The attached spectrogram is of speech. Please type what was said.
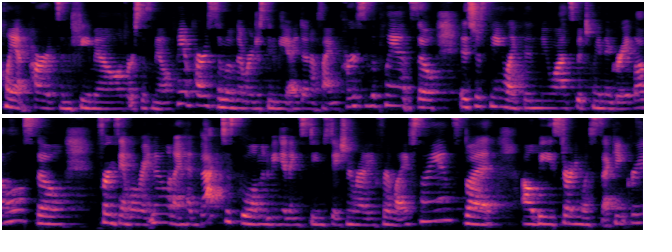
plant parts and female versus male plant parts. Some of them are just going to be identifying parts of the plant. So it's just seeing like the nuance between the grade levels. So for example right now when i head back to school i'm going to be getting steam station ready for life science but i'll be starting with second grade.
